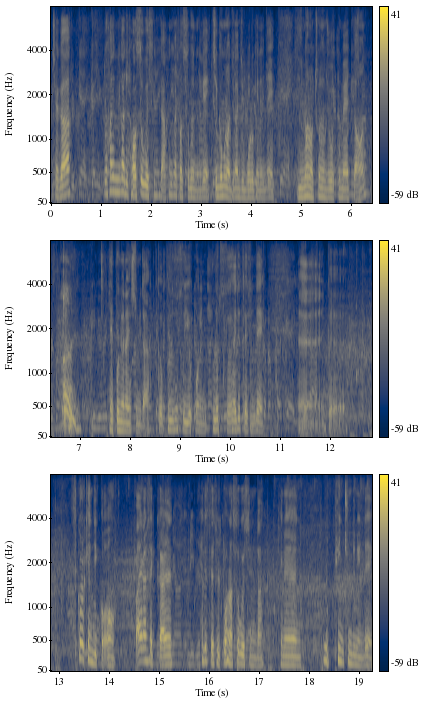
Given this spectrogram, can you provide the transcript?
제가 또 한 가지 더 쓰고 있습니다. 한 가지 더 쓰고 있는 게 지금은 어디 간지 모르겠는데 25,000원 주고 구매했던 제품이 하나 있습니다. 그 블루투스 이어폰, 블루투스 헤드셋인데 에, 그 스컬 캔디 거 빨간 색깔 헤드셋을 또 하나 쓰고 있습니다. 걔는 5핀 충전인데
